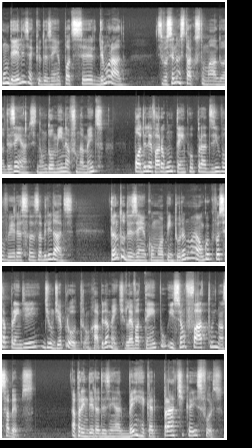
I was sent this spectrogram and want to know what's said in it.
Um deles é que o desenho pode ser demorado. Se você não está acostumado a desenhar, se não domina fundamentos, pode levar algum tempo para desenvolver essas habilidades. Tanto o desenho como a pintura não é algo que você aprende de um dia para o outro, rapidamente. Leva tempo, isso é um fato e nós sabemos. Aprender a desenhar bem requer prática e esforço.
